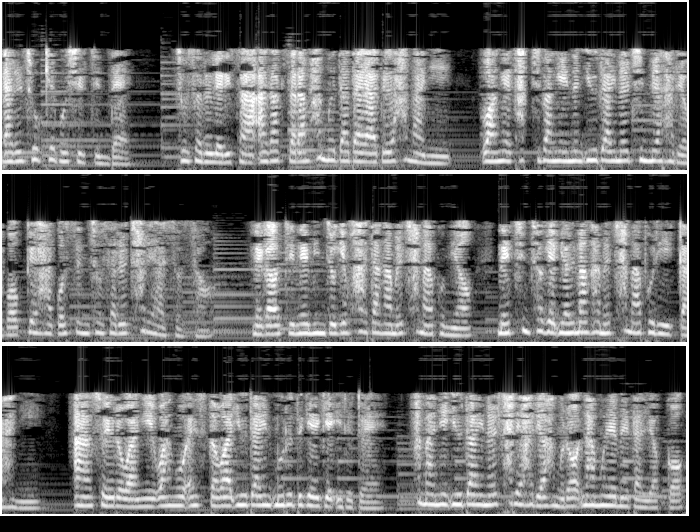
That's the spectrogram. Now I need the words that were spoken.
나를 좋게 보실진데 조서를 내리사 아각 사람 하무다다의 아들 하만이 왕의 각 지방에 있는 유다인을 진멸하려고 꾀하고 쓴 조서를 철회하소서. 내가 어찌 내 민족이 화당함을 참아보며 내 친척의 멸망함을 참아보리이까 하니 아수에로 왕이 왕후 에스더와 유다인 모르드게에게 이르되 하만이 유다인을 살해하려 함으로 나무에 매달렸고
